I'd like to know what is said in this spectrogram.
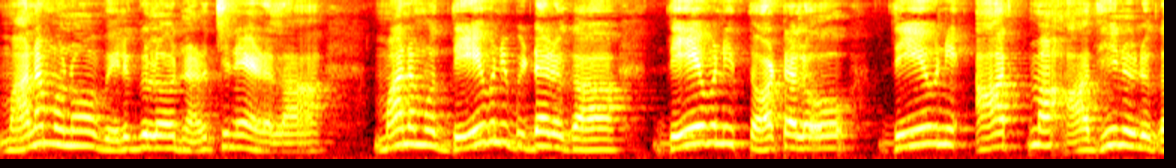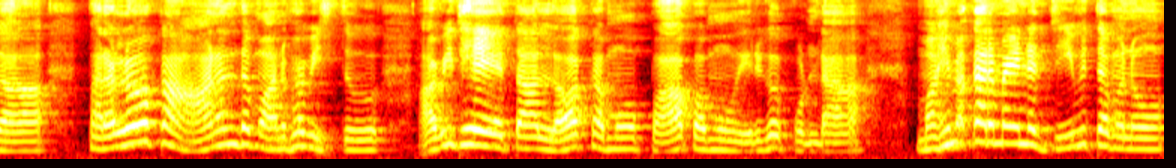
మనమును వెలుగులో నడిచిన ఎడలా మనము దేవుని బిడ్డలుగా దేవుని తోటలో దేవుని ఆత్మ ఆధీనులుగా పరలోక ఆనందము అనుభవిస్తూ అవిధేయత లోకము పాపము ఎరగకుండా మహిమకరమైన జీవితమును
